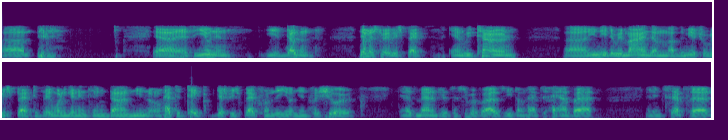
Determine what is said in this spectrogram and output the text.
Uh, uh, if the union doesn't demonstrate respect in return, uh, you need to remind them of the mutual respect if they want to get anything done. You don't have to take disrespect from the union for sure. As managers and supervisors, you don't have to have that and accept that,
